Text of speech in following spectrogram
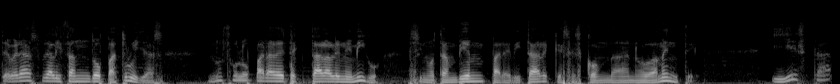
te verás realizando patrullas, no sólo para detectar al enemigo, sino también para evitar que se esconda nuevamente. Y esta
